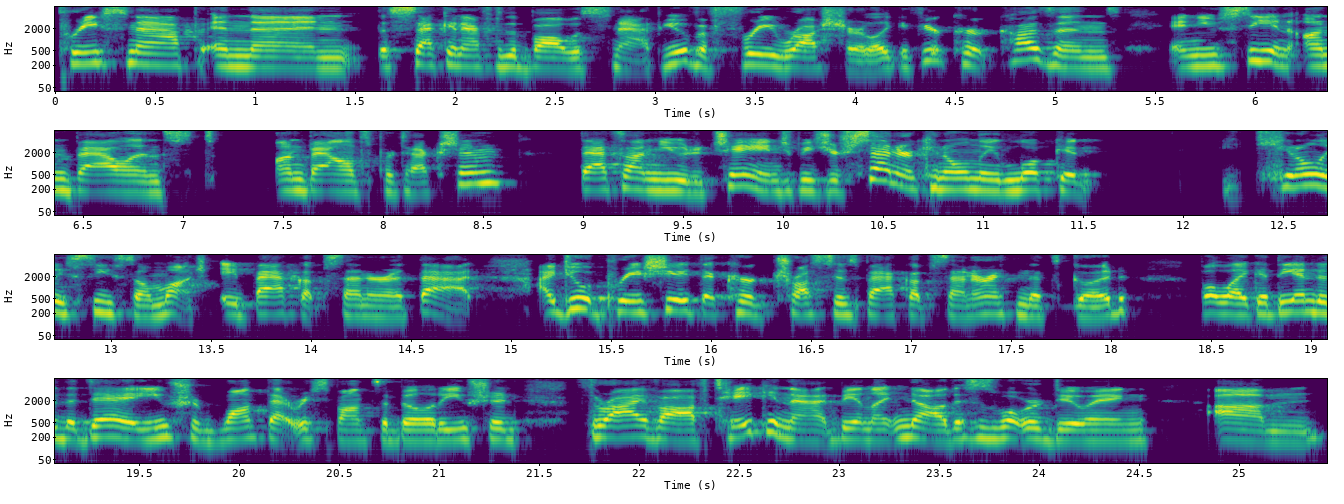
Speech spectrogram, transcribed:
pre snap, and then the second after the ball was snapped. You have a free rusher. Like if you're Kirk Cousins and you see an unbalanced, unbalanced protection, that's on you to change because your center can only look at he can only see so much, a backup center at that. I do appreciate that Kirk trusts his backup center. I think that's good. But like at the end of the day, you should want that responsibility. You should thrive off taking that, being like, no, this is what we're doing. Um,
